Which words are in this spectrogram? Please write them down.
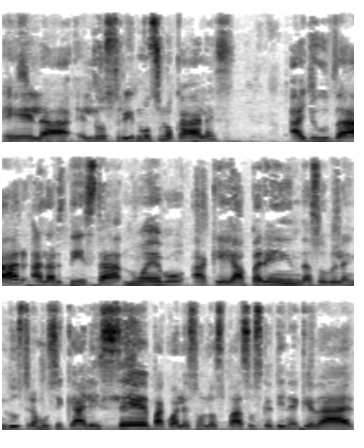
eh, la- los ritmos locales, ayudar al artista nuevo a que aprenda sobre la industria musical y sepa cuáles son los pasos que tiene que dar,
